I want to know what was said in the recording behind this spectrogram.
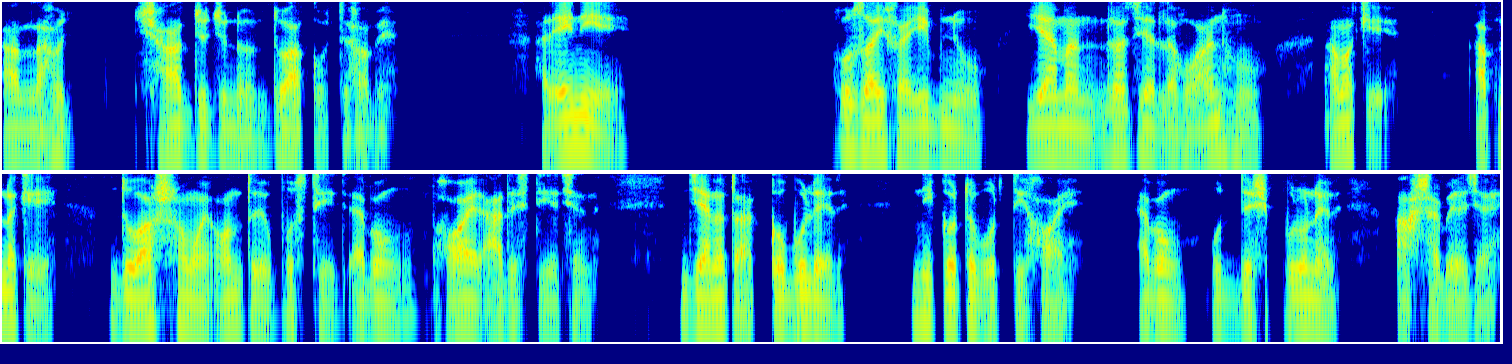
আল্লাহর সাহায্যের জন্য দোয়া করতে হবে। আর এ নিয়ে হোজাইফা ইবনু ইয়ামান রাজিয়াল্লাহ আনহু আমাকে, আপনাকে দোয়ার সময় অন্তরে উপস্থিত এবং ভয়ের আদেশ দিয়েছেন যেন তা কবুলের নিকটবর্তী হয় এবং উদ্দেশ্য পূরণের আশা বেড়ে যায়।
